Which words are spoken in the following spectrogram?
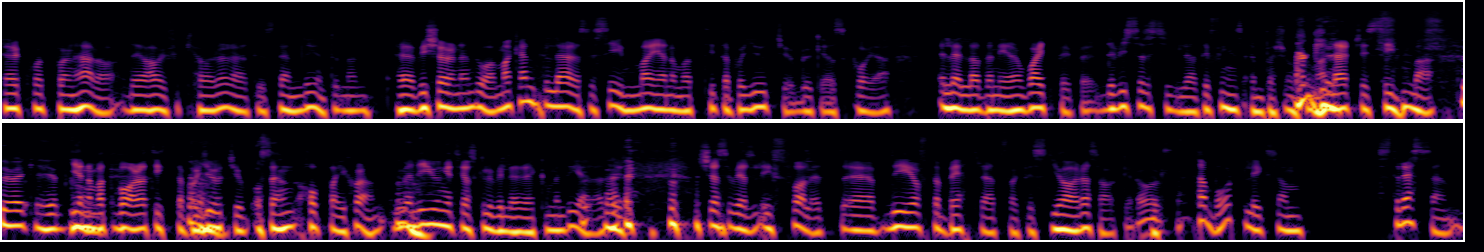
airquote på den här då, det har jag fick höra det här, det stämde ju inte, men eh, vi kör den ändå. Man kan inte lära sig simma genom att titta på YouTube, brukar jag skoja, eller ladda ner en white paper. Det visade sig tydligt att det finns en person som har Okej. lärt sig simma genom att bara titta på YouTube och sen hoppa i sjön. Men det är ju inget jag skulle vilja rekommendera. Det känns ju väldigt livsfarligt. Eh, Det är ofta bättre att faktiskt göra saker och ta bort liksom stressen.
